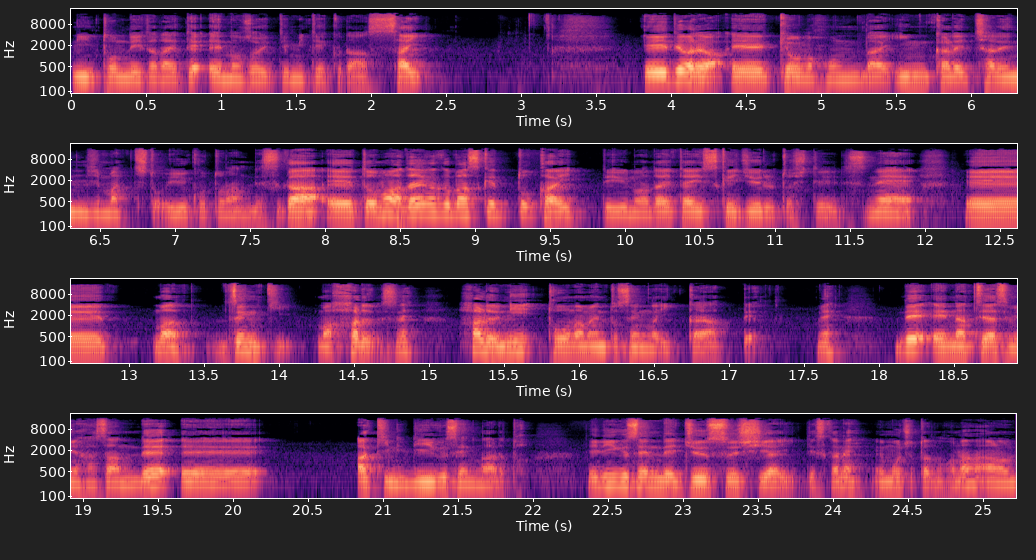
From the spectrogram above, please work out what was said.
に飛んでいただいて、覗いてみてください。えーではでは、えー今日の本題、インカレチャレンジマッチということなんですが、えーとまあ、大学バスケット界っていうのは大体スケジュールとしてですね、えーまあ、前期、まあ、春ですね、春にトーナメント戦が1回あって、ね、で、夏休み挟んで、えー秋にリーグ戦があると。リーグ戦で十数試合ですかね、もうちょっとあるのかな、あの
